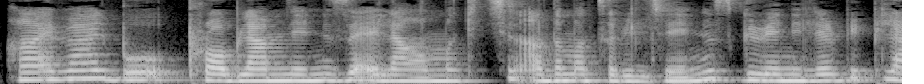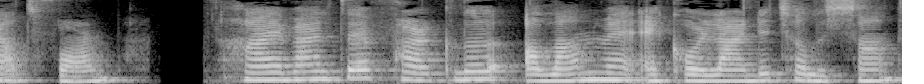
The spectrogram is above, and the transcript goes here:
Hayvel bu problemlerinizi ele almak için adım atabileceğiniz güvenilir bir platform. Hayvel'de farklı alan ve ekollerde çalışan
